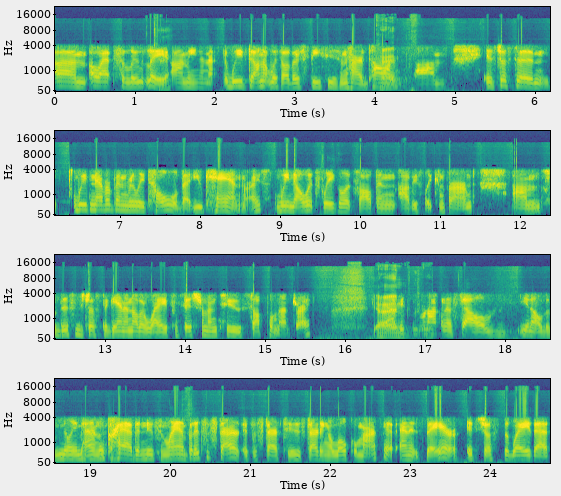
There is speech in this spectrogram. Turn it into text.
Um, oh, absolutely. I mean, we've done it with other species in hard times. Um, it's just a, we've never been really told that you can, right? We know it's legal. It's all been obviously confirmed. Um, so this is just again another way for fishermen to supplement, right? Yeah, and we're not going to sell, you know, the million pound crab in Newfoundland, but it's a start. It's a start to starting a local market, and it's there. It's just the way that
